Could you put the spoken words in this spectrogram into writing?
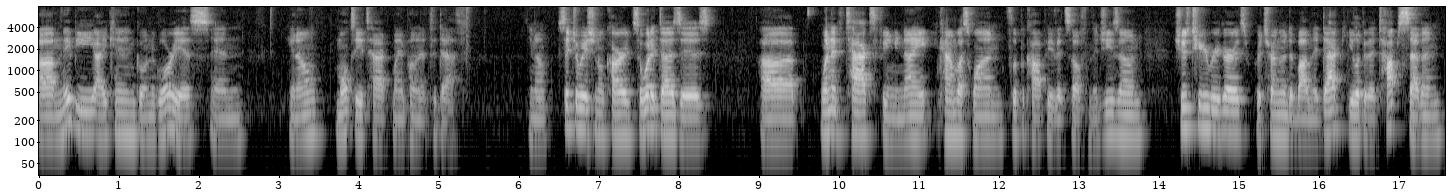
Um, maybe I can go into Glorious and, you know, multi-attack my opponent to death. You know, situational card. So what it does is, uh, when it attacks, if you unite, you count plus one, flip a copy of itself in the G zone, choose two rearguards, return them to the bottom of the deck. You look at the top seven,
